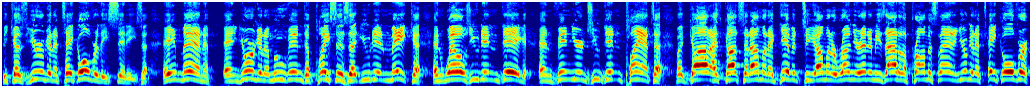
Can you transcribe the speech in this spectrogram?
because you're going to take over these cities. Amen. And you're going to move into places that you didn't make uh, and wells you didn't dig and vineyards you didn't plant. Uh, but God, as God said, I'm going to give it to you. I'm going to run your enemies out of the promised land and you're going to take over.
